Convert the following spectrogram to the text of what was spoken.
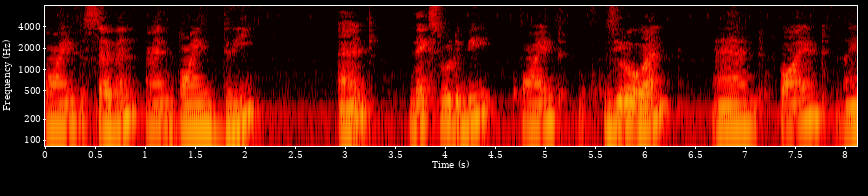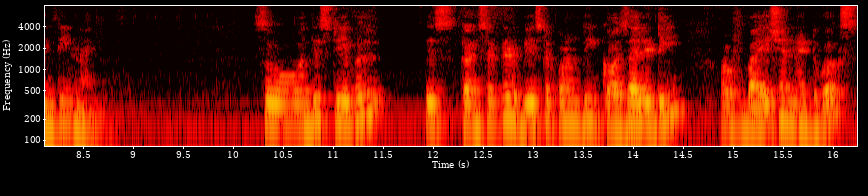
0.7 and 0.3 and next would be 0.01 and 0.99 so this table is constructed based upon the causality of Bayesian networks.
